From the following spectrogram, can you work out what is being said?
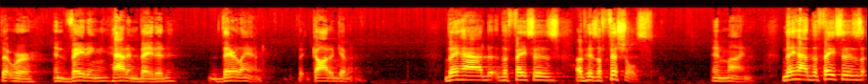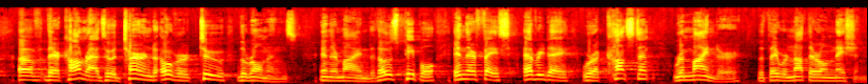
that were invading, had invaded their land that God had given them. They had the faces of his officials in mind. They had the faces of their comrades who had turned over to the Romans in their mind. Those people in their face every day were a constant reminder that they were not their own nation.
